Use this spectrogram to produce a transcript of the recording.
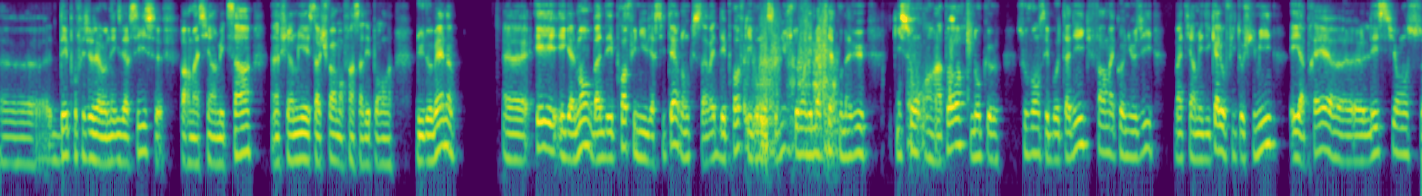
euh, des professionnels en exercice, pharmaciens, médecins, infirmiers, sages-femmes, enfin, ça dépend du domaine. et également bah, des profs universitaires, donc ça va être des profs qui vont enseigner justement les matières qu'on a vues qui sont en rapport. Donc, euh, souvent, c'est botanique, pharmacognosie, matière médicale ou phytochimie, et après, euh, les sciences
